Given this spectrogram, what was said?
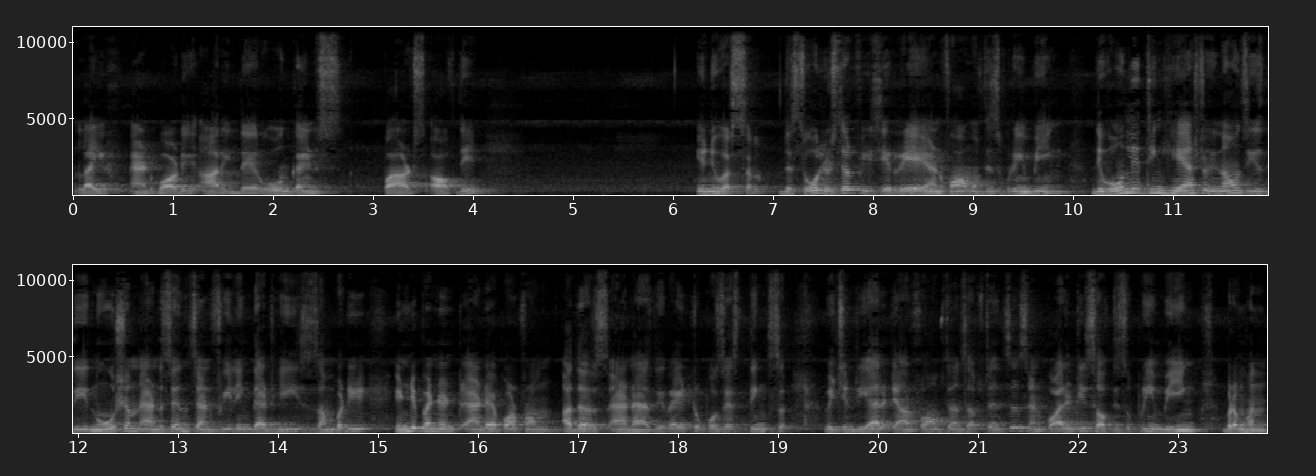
life and body are in their own kinds parts of the universal. The soul itself is a ray and form of the Supreme Being. The only thing he has to renounce is the notion and sense and feeling that he is somebody independent and apart from others and has the right to possess things which in reality are forms and substances and qualities of the Supreme Being, Brahman,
